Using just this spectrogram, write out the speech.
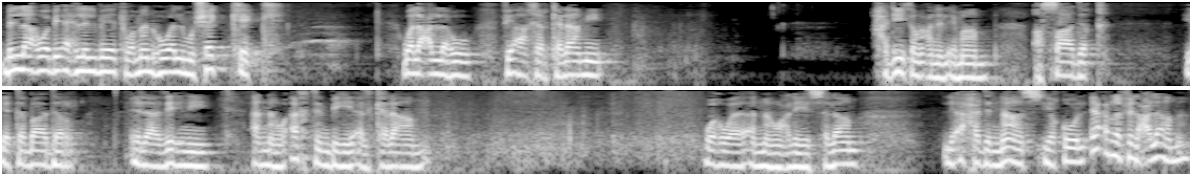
بالله وبأهل البيت ومن هو المشكك. ولعله في آخر كلامي حديث عن الإمام الصادق يتبادر إلى ذهني أنه أختم به الكلام وهو أنه عليه السلام لأحد الناس يقول اعرف العلامة.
